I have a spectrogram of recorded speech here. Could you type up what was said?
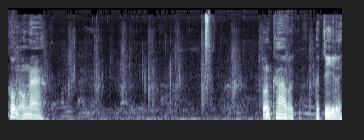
โคกหนองนาต้นข้าวก็พจีเลย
